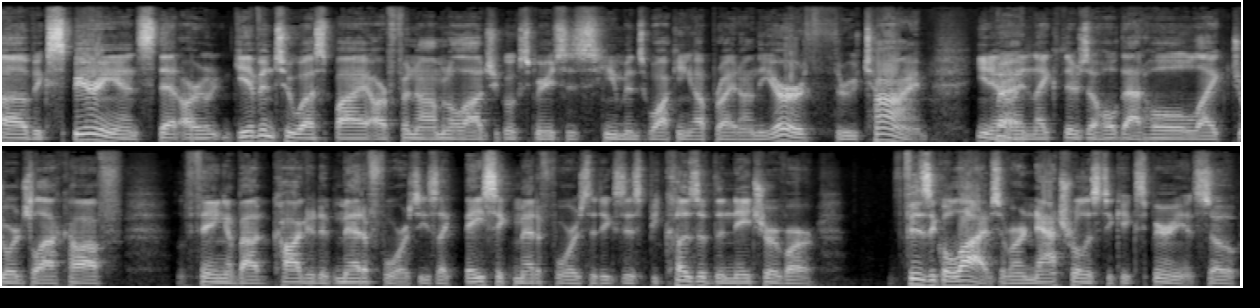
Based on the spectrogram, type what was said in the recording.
of experience that are given to us by our phenomenological experiences humans walking upright on the earth through time you know right. and like there's a whole that whole like george lakoff thing about cognitive metaphors these like basic metaphors that exist because of the nature of our physical lives of our naturalistic experience so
